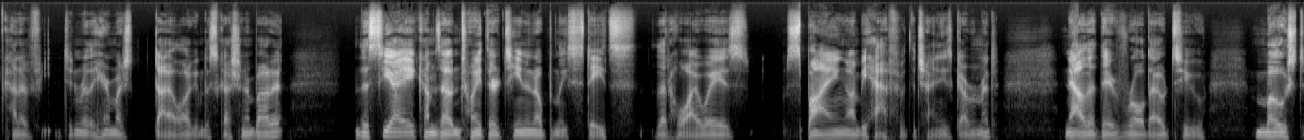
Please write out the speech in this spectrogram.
Kind of didn't really hear much dialogue and discussion about it. The CIA comes out in 2013 and openly states that Huawei is spying on behalf of the Chinese government now that they've rolled out to most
